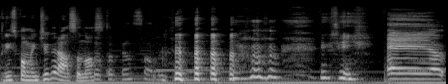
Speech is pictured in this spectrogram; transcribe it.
principalmente de graça, Eu nossa. tô pensando aqui. Enfim. É...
